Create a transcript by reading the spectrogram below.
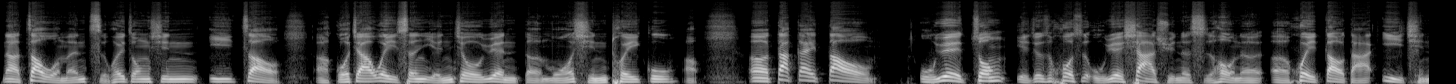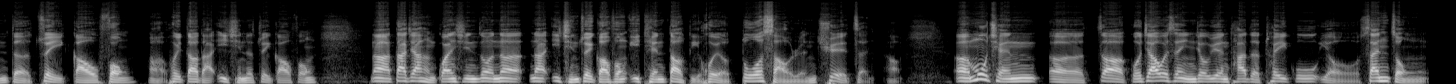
那照我们指挥中心依照啊国家卫生研究院的模型推估啊，呃，大概到五月中，也就是或是五月下旬的时候呢，呃，会到达疫情的最高峰啊，会到达疫情的最高峰。那大家很关心说，那那疫情最高峰一天到底会有多少人确诊？啊，呃，目前呃，这国家卫生研究院它的推估有三种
